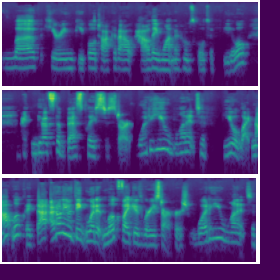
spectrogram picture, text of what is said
love hearing people talk about how they want their homeschool to feel. I think that's the best place to start. What do you want it to feel like? Not look like that. I don't even think what it looks like is where you start first. What do you want it to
